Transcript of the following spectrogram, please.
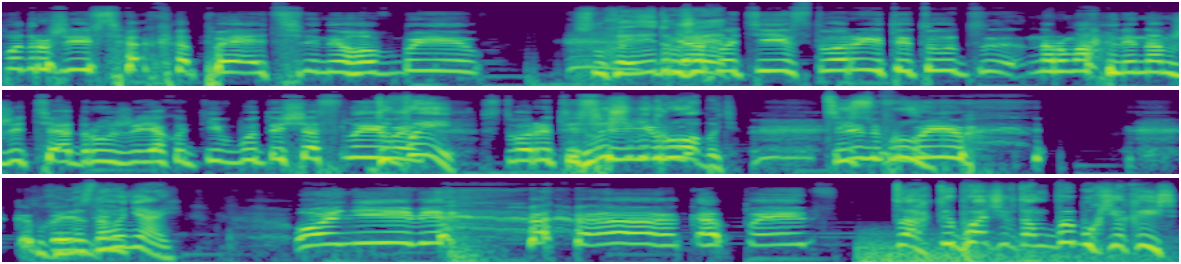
подружився. Капець, він його вбив. Слухай, друже, Я хотів створити тут нормальне нам життя, друже. Я хотів бути щасливим. диви, Створити диви, що він робить. Цей Він спрунг. вбив. Слухай, Капець. не він- здоганяй. О, ні, він. Капець. Так, ти бачив там вибух якийсь?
